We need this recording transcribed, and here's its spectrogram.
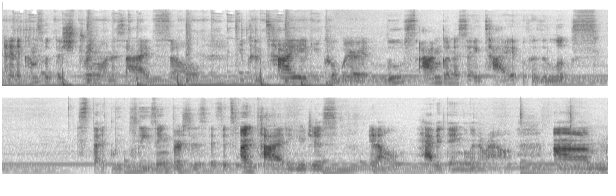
And then it comes with the string on the side so you can tie it, you could wear it loose. I'm gonna say tie it because it looks aesthetically pleasing versus if it's untied and you just, you know, have it dangling around. Um,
